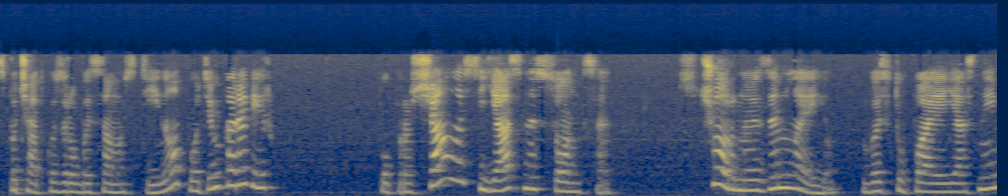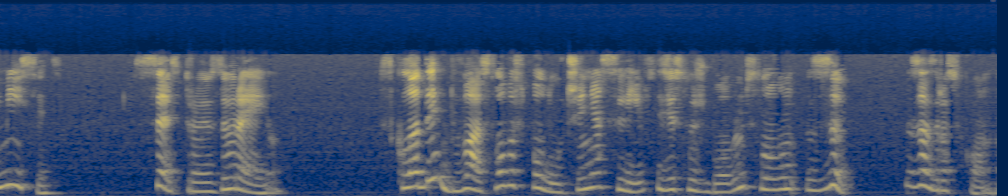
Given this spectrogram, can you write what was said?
Спочатку зроби самостійно, а потім перевір. Попрощалось ясне сонце. З чорною землею виступає ясний місяць, з сестрою зорею. Склади два словосполучення слів зі службовим словом з за зразком.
